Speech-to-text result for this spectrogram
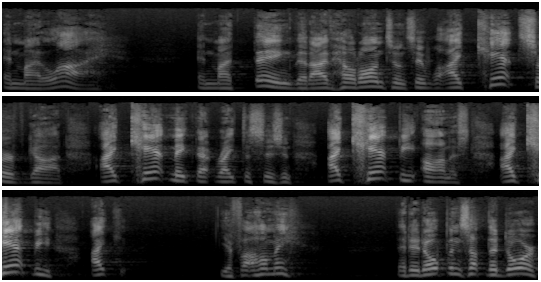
And my lie and my thing that I've held on to and say, well, I can't serve God. I can't make that right decision. I can't be honest. I can't be, I, you follow me? That it opens up the door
